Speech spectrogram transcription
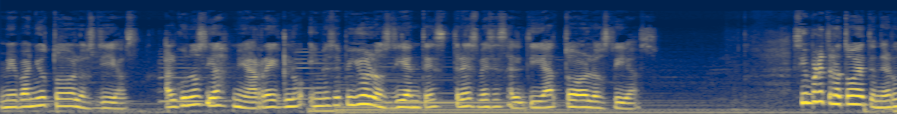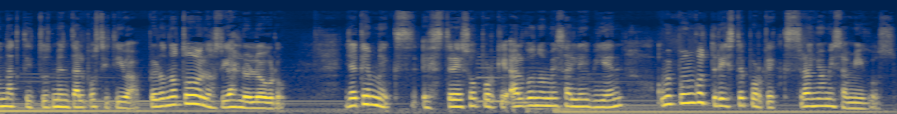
Me baño todos los días. Algunos días me arreglo y me cepillo los dientes tres veces al día todos los días. Siempre trato de tener una actitud mental positiva, pero no todos los días lo logro, ya que me estreso porque algo no me sale bien o me pongo triste porque extraño a mis amigos.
